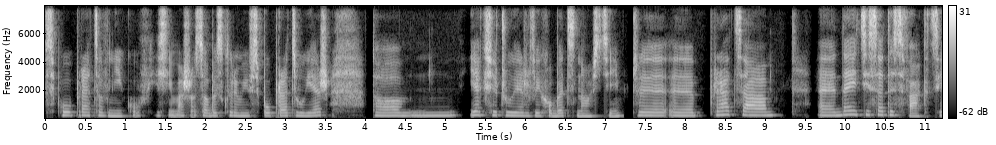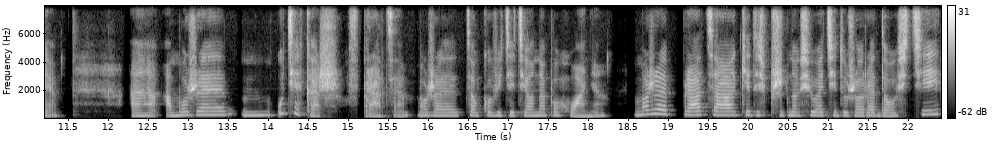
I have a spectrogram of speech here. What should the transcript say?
współpracowników? Jeśli masz osoby, z którymi współpracujesz, to mm, jak się czujesz w ich obecności? Czy e, praca daje ci satysfakcję? A, a może um, uciekasz w pracę, może całkowicie cię ona pochłania. Może praca kiedyś przynosiła ci dużo radości,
